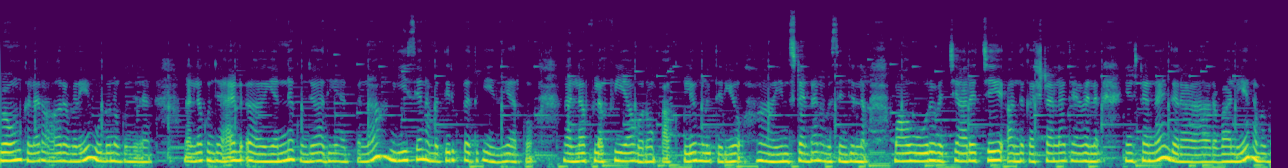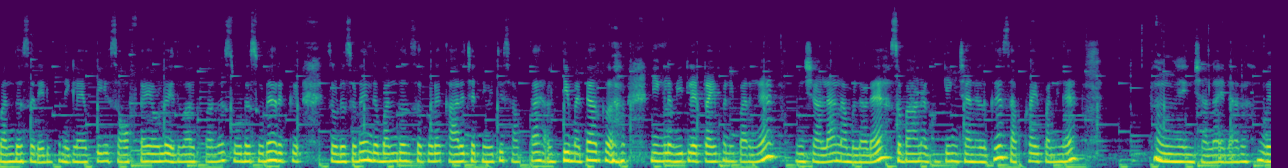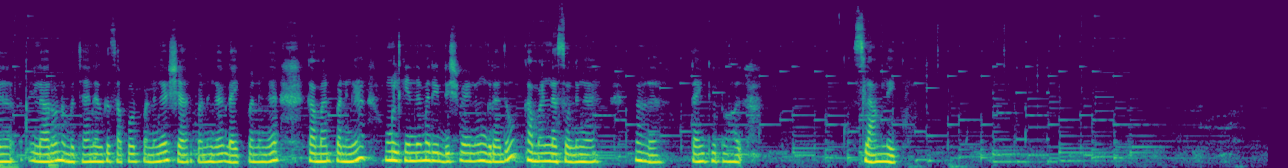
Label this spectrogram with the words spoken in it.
ப்ரௌன் கலர் ஆகிற வரையும் விடணும் கொஞ்சம் நேரம். நல்லா கொஞ்சம் ஆட் எண்ணெய் கொஞ்சம் அதிகம் ஆட் பண்ணால் ஈஸியாக நம்ம திருப்புறதுக்கு ஈஸியாக இருக்கும். நல்லா ஃப்ளஃபியாக வரும். பார்க்கக்குள்ளே உங்களுக்கு தெரியும். இன்ஸ்டண்ட்டாக நம்ம செஞ்சிடலாம். மாவு ஊற வச்சு அரைச்சி அந்த கஷ்டம்லாம் தேவையில்லை. இன்ஸ்டண்ட்டாக இந்த ர- ரவாலேயே நம்ம பன் தோசை ரெடி பண்ணிக்கலாம். எப்படி சாஃப்டாக எவ்வளோ இதுவாக இருக்கு பாருங்கள் சுட சுட இருக்குது சுட சுட இந்த பன் தோசை கூட கார சட்னி வச்சு சாப்பிட்டா அல்டிமேட்டாக இருக்கும். நீங்களும் வீட்டில் ட்ரை பண்ணி பாருங்கள் இன்ஷால்லா நம்மளோட சுப சுபான குக்கிங் சேனலுக்கு சப்ஸ்கிரைப் பண்ணுங்கள் இன்ஷால்லா எல்லோரும் எல்லோரும் நம்ம சேனலுக்கு சப்போர்ட் பண்ணுங்கள் ஷேர் பண்ணுங்கள் லைக் பண்ணுங்கள் கமெண்ட் பண்ணுங்கள் உங்களுக்கு எந்த மாதிரி டிஷ் வேணுங்கிறதும் கமெண்டில் சொல்லுங்கள் தேங்க்யூ டு ஆல் அஸ்லாம் அலைக்கும்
